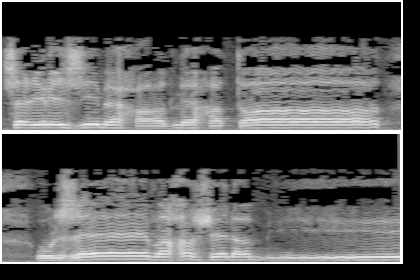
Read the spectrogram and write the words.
שעיר עזים אחד לחטאת, ולזבח השלמים,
